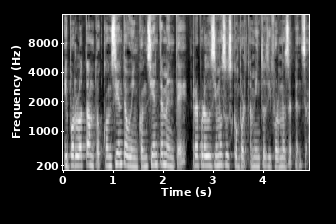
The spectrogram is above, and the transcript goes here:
Y por lo tanto, consciente o inconscientemente, reproducimos sus comportamientos y formas de pensar.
